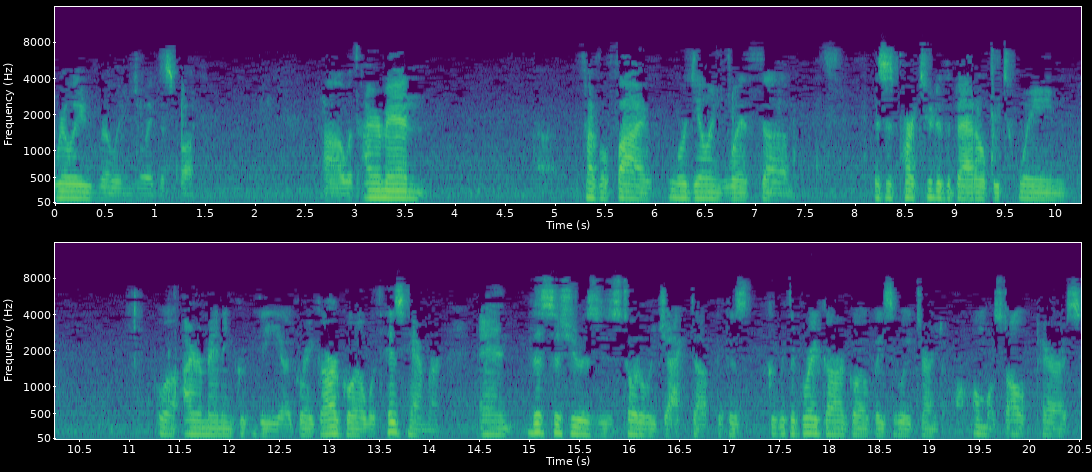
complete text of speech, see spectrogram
really really enjoyed this book. Uh, with Iron Man, 505, we're dealing with, uh, this is part two to the battle between well, Iron Man and the uh, Grey Gargoyle with his hammer. And this issue is, is totally jacked up because the Grey Gargoyle basically turned almost all of Paris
